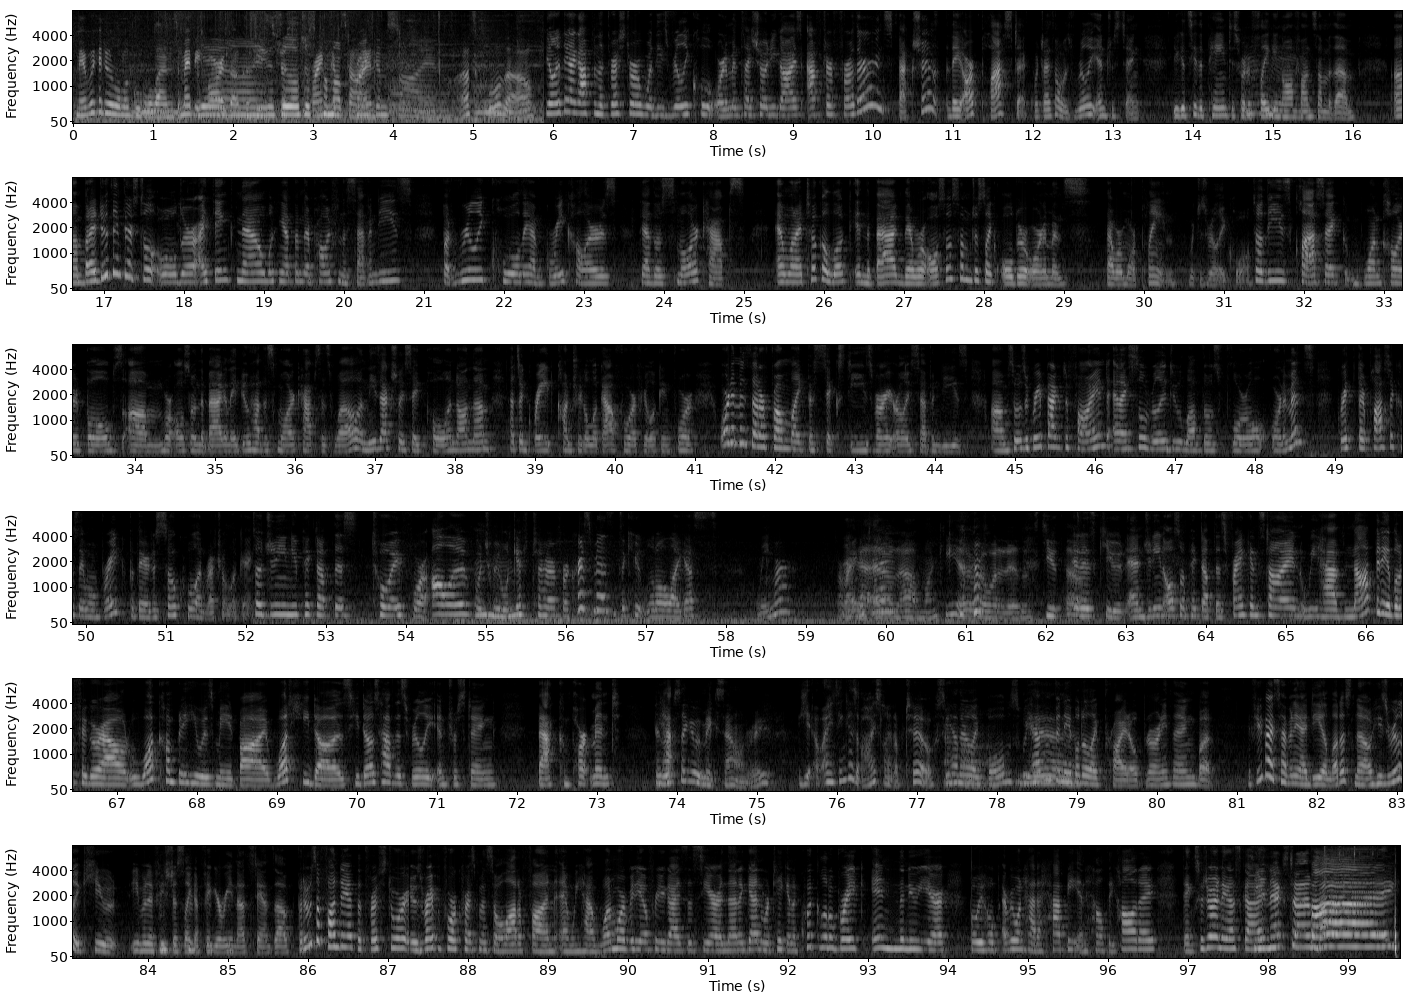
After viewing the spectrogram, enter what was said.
Maybe we could do a little Google lens. It might be hard though because he's just, it'll just come up Frankenstein. Frankenstein. That's cool though. The only thing I got from the thrift store were these really cool ornaments I showed you guys. After further inspection, they are plastic, which I thought was really interesting. You can see the paint is sort of flaking off on some of them. Um, but I do think they're still older. I think now looking at them, they're probably from the 70s, but really cool. They have great colors. They have those smaller caps. And when I took a look in the bag, there were also some just like older ornaments that were more plain, which is really cool. So these classic one colored bulbs um, were also in the bag and they do have the smaller caps as well. And these actually say Poland on them. That's a great country to look out for if you're looking for ornaments that are from like the 60s, very early 70s. Um, so it was a great bag to find and I still really do love those floral ornaments. Great that they're plastic because they won't break, but they're just so cool and retro looking. So Jeannine, you picked up this toy for Olive, which we will gift to her for Christmas. It's a cute little, I guess, lemur? I, got- I don't know. Monkey? I don't know what it is. It's cute though. It is cute. And Jeannine also picked up this Frankenstein. We have not been able to figure out what company he was made by, what he does. He does have this really interesting back compartment. It Yeah. looks like it would make sound, right? Yeah, I think his eyes light up too. See how they're like Oh, bulbs? We haven't been able to like pry it open or anything, but if you guys have any idea, let us know. He's really cute, even if he's just like a figurine that stands up. But it was a fun day at the thrift store. It was right before Christmas, so a lot of fun. And we have one more video for you guys this year. And then again, we're taking a quick little break in the new year. But we hope everyone had a happy and healthy holiday. Thanks for joining us, guys. See you next time. Bye.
